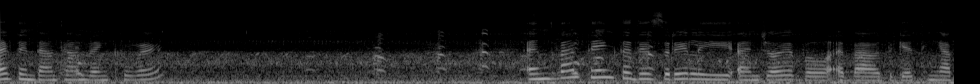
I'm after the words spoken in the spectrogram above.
Arrived in downtown Vancouver. And one thing that is really enjoyable about getting up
